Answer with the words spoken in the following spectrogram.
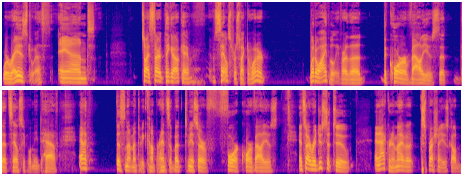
were raised with, and so I started thinking, okay, sales perspective, what are what do I believe are the the core values that that salespeople need to have? And I, this is not meant to be comprehensive, but to me, it's sort of four core values. And so I reduced it to an acronym. I have an expression I use called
